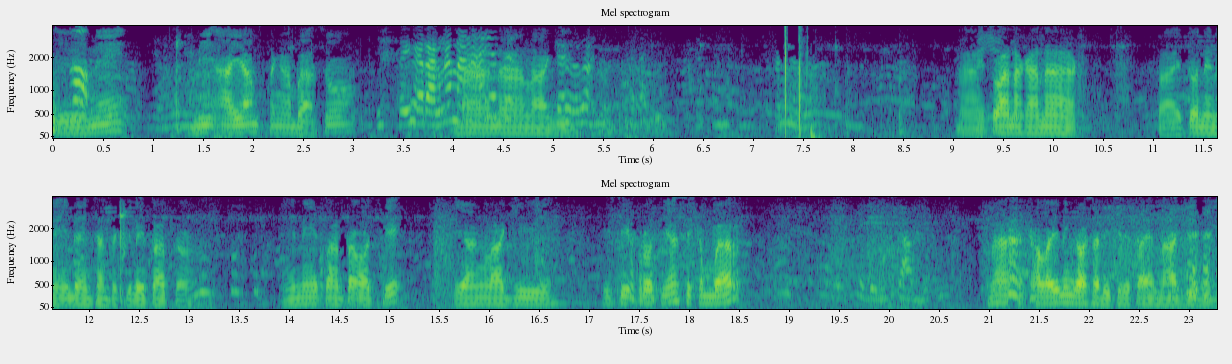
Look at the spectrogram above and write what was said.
Ini mie ayam setengah bakso, herangna mana mana lagi? Nah itu anak-anak. Nah itu nenek Ida yang cantik jelita tuh. Ini tante Oci yang lagi isi perutnya si kembar. Nah kalau ini nggak usah diceritain lagi nih.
